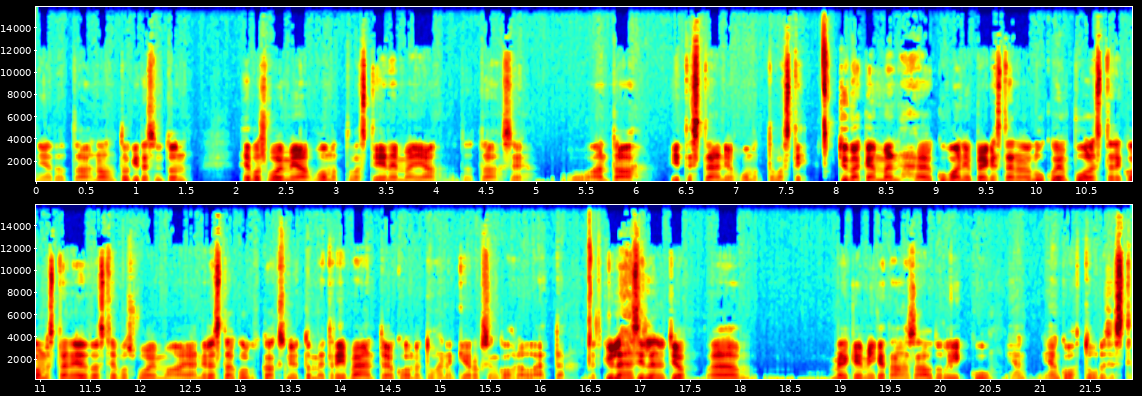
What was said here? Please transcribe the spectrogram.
Ja tota, no, toki tässä nyt on hevosvoimia huomattavasti enemmän ja tota, se antaa itsestään jo huomattavasti tymäkämmän äh, kuvan jo pelkästään noin lukujen puolesta, eli 314 hevosvoimaa ja 432 Nm vääntöä 3000 kierroksen kohdalla. Että, että kyllähän sillä nyt jo ää, äh, melkein mikä tahansa auto liikkuu ihan, ihan kohtuullisesti.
